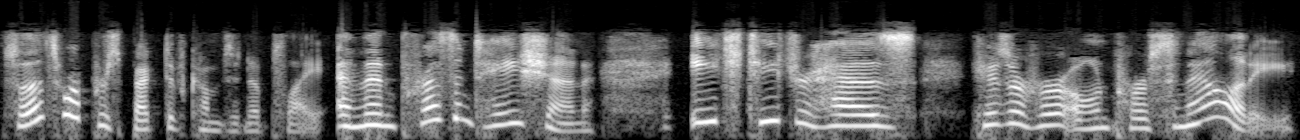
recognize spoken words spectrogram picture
So that's where perspective comes into play. And then presentation. Each teacher has his or her own personality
